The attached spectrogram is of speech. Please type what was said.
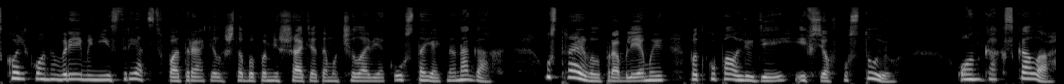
Сколько он времени и средств потратил, чтобы помешать этому человеку устоять на ногах. Устраивал проблемы, подкупал людей, и все впустую. Он как скала.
